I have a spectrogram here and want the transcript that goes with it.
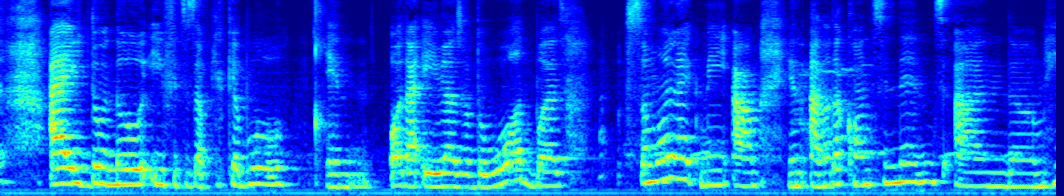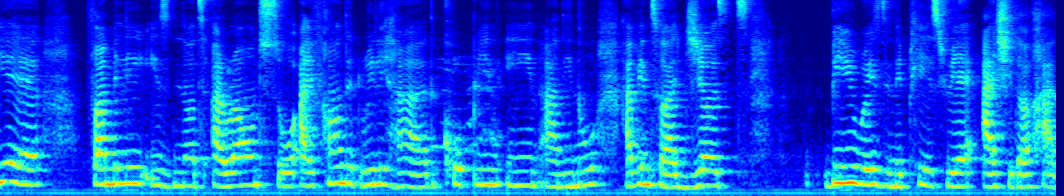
i don't know if it is applicable in other areas of the world but someone like me um in another continent and um, here family is not around so i found it really hard coping in and you know having to adjust being raised in a place where I should have had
